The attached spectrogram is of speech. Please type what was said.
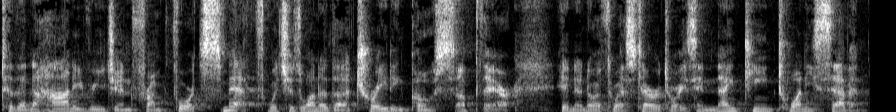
to the Nahanni region from Fort Smith, which is one of the trading posts up there in the Northwest Territories in 1927,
